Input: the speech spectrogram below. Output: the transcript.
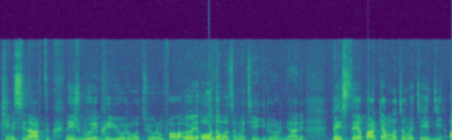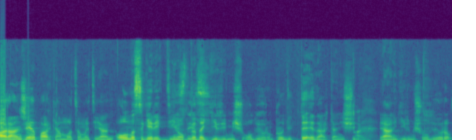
kimisini artık mecburi kıyıyorum atıyorum falan. Öyle orada matematiğe giriyorum. Yani beste yaparken matematiğe değil, aranje yaparken matematiğe. Yani olması gerektiği Yüzde noktada yüz. girmiş oluyorum. Prodükte ederken işin yani girmiş oluyorum.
